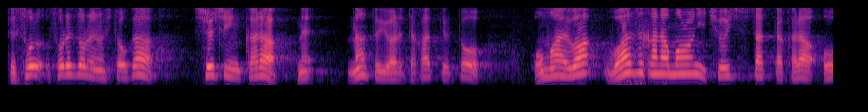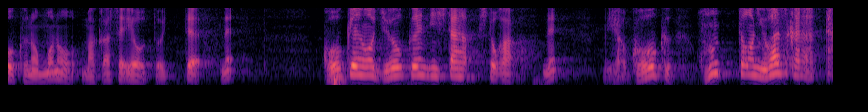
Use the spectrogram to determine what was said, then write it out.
でそれぞれの人が主人からね何と言われたかっていうとお前はわずかなものに忠実だったから多くのものを任せようと言ってね5億円を10億円にした人がねいや5億本当にわずかだった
